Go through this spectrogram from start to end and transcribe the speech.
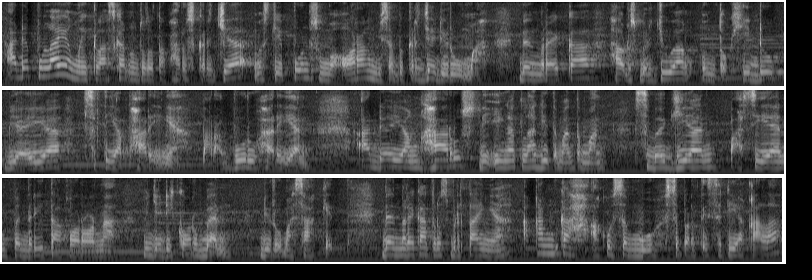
Ada pula yang mengikhlaskan untuk tetap harus kerja meskipun semua orang bisa bekerja di rumah dan mereka harus berjuang untuk hidup biaya setiap harinya, para buruh harian. Ada yang harus diingat lagi teman-teman, sebagian pasien penderita corona menjadi korban di rumah sakit. Dan mereka terus bertanya, akankah aku sembuh seperti sedia kala?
